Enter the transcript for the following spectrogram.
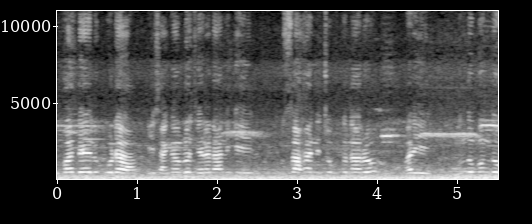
ఉపాధ్యాయులు కూడా ఈ సంఘంలో చేరడానికి ఉత్సాహాన్ని చూపుతున్నారు. మరి ముందు ముందు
